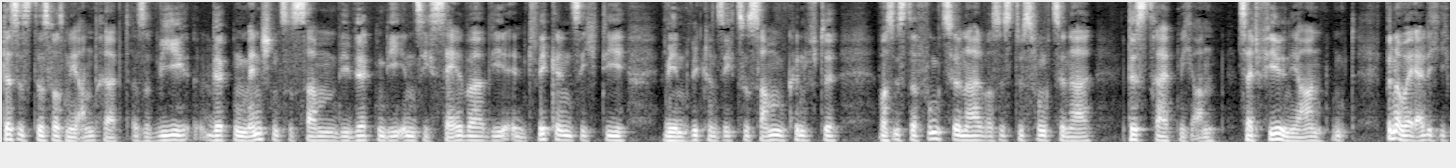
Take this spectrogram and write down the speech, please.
Das ist das, was mich antreibt. Also wie wirken Menschen zusammen? Wie wirken die in sich selber? Wie entwickeln sich die? Wie entwickeln sich Zusammenkünfte? Was ist da funktional? Was ist dysfunktional? Das treibt mich an. Seit vielen Jahren. Und bin aber ehrlich, ich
